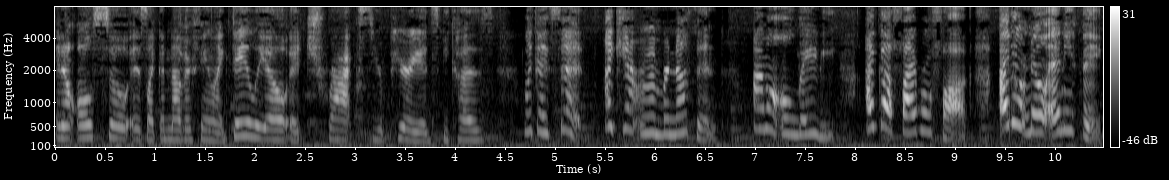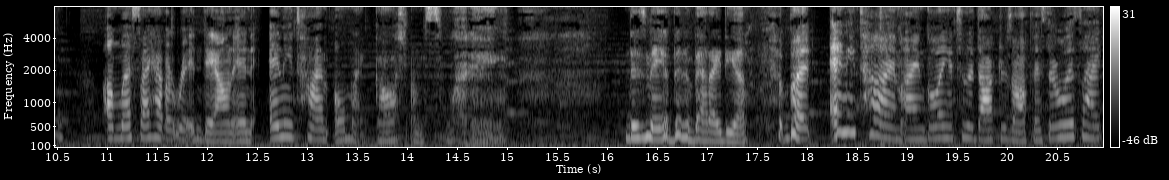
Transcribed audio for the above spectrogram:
And it also is like another thing like Daylio it tracks your periods because like I said I can't remember nothing. I'm an old lady. I've got fibro fog. I don't know anything. Unless I have it written down and anytime oh my gosh I'm sweating this may have been a bad idea, but anytime I'm going into the doctor's office, they're always like,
